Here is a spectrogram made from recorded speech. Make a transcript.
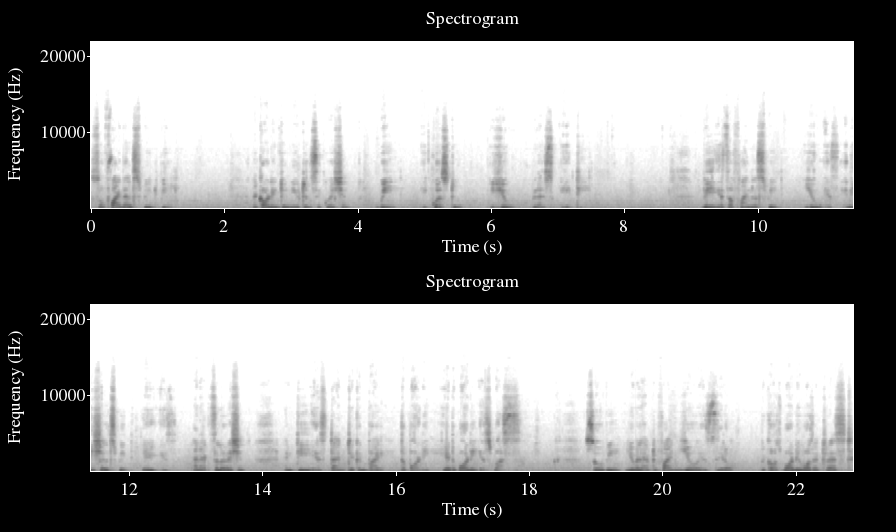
So final speed v according to Newton's equation v equals to u plus at v is the final speed u is initial speed a is an acceleration and t is time taken by the body. Here the body is bus. So v you will have to find u is 0 because body was at rest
